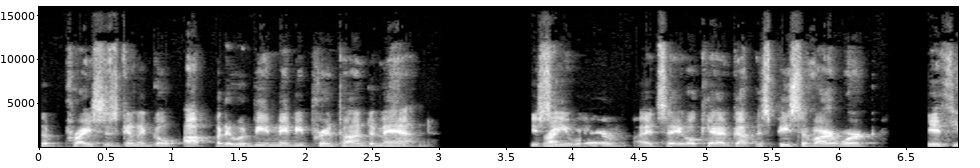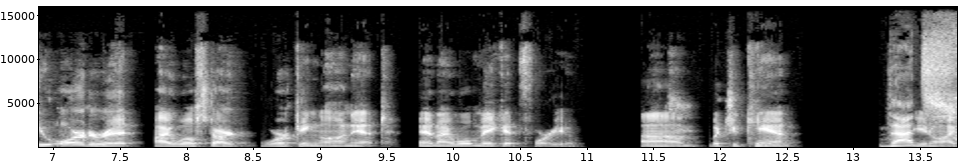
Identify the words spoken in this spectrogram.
the price is going to go up. But it would be maybe print on demand. You see, Right. where I'd say, okay, I've got this piece of artwork. If you order it, I will start working on it and I will make it for you. Um, but you can't, That's you know, I,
